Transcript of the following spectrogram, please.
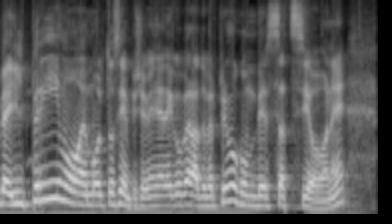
Beh, il primo è molto semplice, viene recuperato per primo conversazione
